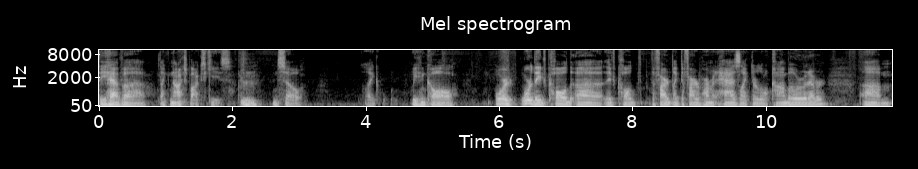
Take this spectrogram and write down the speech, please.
they have uh, like Knox box keys, and so like we can call, or or they've called uh, they've called the fire like the fire department has like their little combo or whatever, um,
